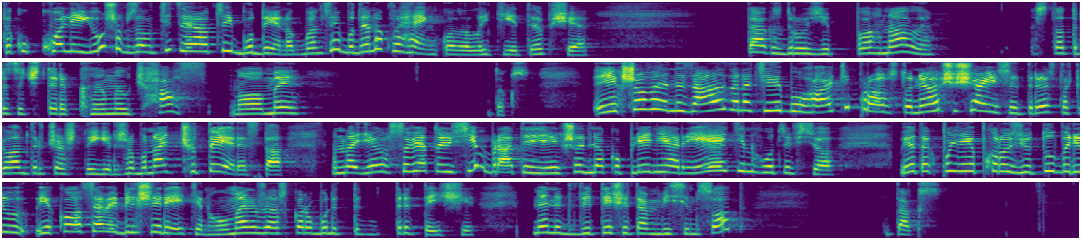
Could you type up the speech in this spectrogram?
таку колію, щоб залетіти на цей будинок, бо на цей будинок легенько залетіти взагалі. Так, друзі, погнали. 134 км в час. Ну, ми. Так. Якщо ви не знали, то на цій бугаті просто не ощущається 300 км в час ти їдеш, або навіть 400. Я советую всім брати, якщо для коплення рейтингу це все. Я так поняв, я обхожу з ютуберів, якого саме більше рейтингу. У мене вже скоро буде 3000. У мене 2800. Так.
